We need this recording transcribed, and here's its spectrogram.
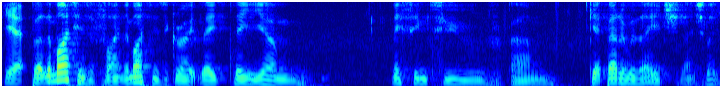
Yeah. But the Martins are fine. The Martins are great. They they um, they seem to um, get better with age, actually.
